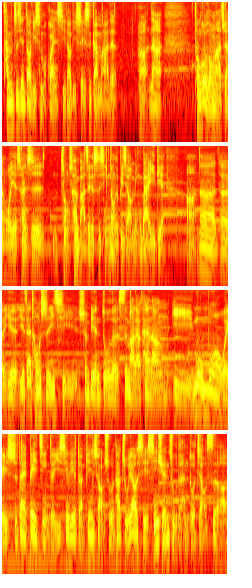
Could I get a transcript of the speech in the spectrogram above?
他们之间到底什么关系？到底谁是干嘛的啊？那通过《龙马传》，我也算是总算把这个事情弄得比较明白一点啊。那呃，也也在同时一起顺便读了司马辽太郎以幕末为时代背景的一系列短篇小说，他主要写新选组的很多角色啊，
